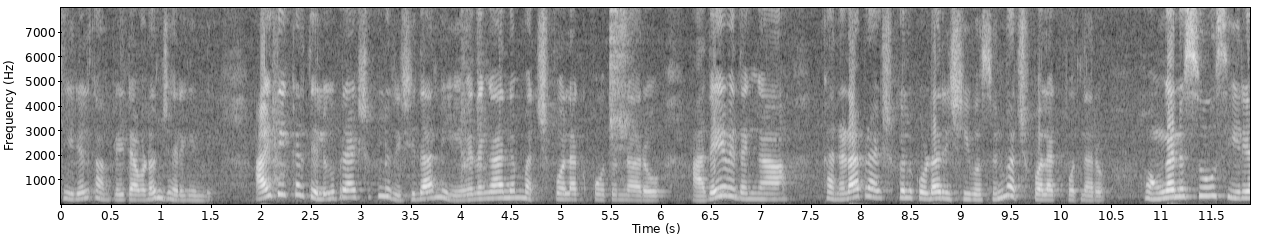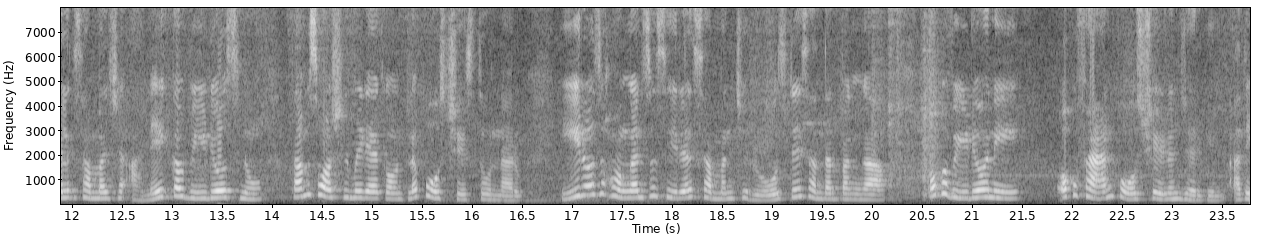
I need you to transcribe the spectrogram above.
సీరియల్ కంప్లీట్ అవ్వడం జరిగింది. అయితే ఇక్కడ తెలుగు ప్రేక్షకులు రిషిదార్ని ఏ విధంగానే మర్చిపోలేకపోతున్నారో. అదేవిధంగా కన్నడ ప్రేక్షకులు కూడా రిషి వసుని మర్చిపోలేకపోతున్నారు. హొంగనుసు సీరియల్కి సంబంధించిన అనేక వీడియోస్ను తమ సోషల్ మీడియా అకౌంట్లో పోస్ట్ చేస్తూ ఉన్నారు. ఈరోజు హొంగన్సు సీరియల్ సంబంధించి రోజ్ డే సందర్భంగా ఒక వీడియోని ఒక ఫ్యాన్ పోస్ట్ చేయడం జరిగింది. అది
